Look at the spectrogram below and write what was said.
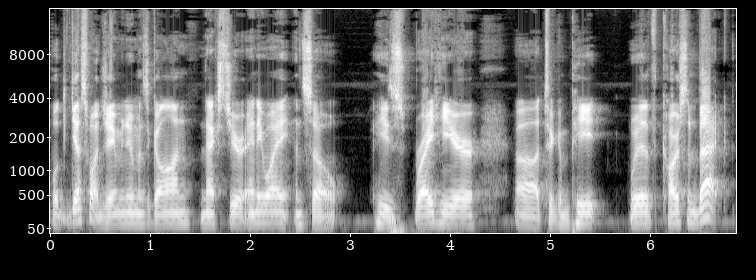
well, guess what? Jamie Newman's gone next year anyway, and so he's right here uh, to compete with Carson Beck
